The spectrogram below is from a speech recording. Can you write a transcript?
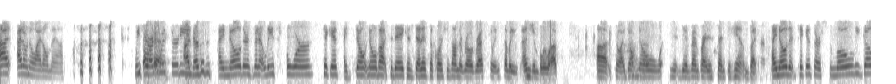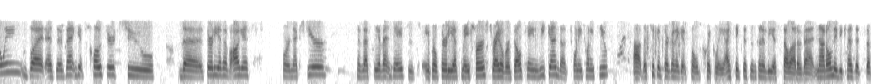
I I don't know. I don't math. we started Okay. with thirty. I know that I know there's been at least four tickets. I don't know about today because Dennis, of course, is on the road rescuing somebody whose engine blew up. Uh, so I don't know what the the Eventbrite has sent to him, but I know that tickets are slowly going. But as the event gets closer to the 30th of August for next year, because that's the event dates, is April 30th, May 1st, right over Beltane weekend of 2022. Uh, the tickets are going to get sold quickly. I think this is going to be a sellout event, not only because it's the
